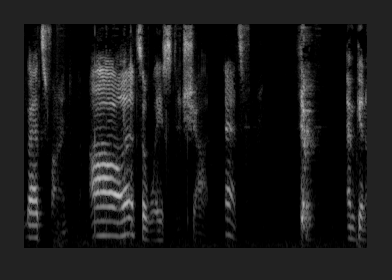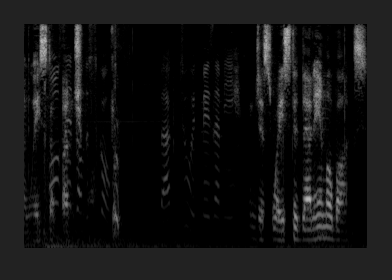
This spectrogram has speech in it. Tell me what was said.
That's fine. Oh, that's a wasted shot. That's fine. I'm gonna waste a bunch more. Just wasted that ammo box.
